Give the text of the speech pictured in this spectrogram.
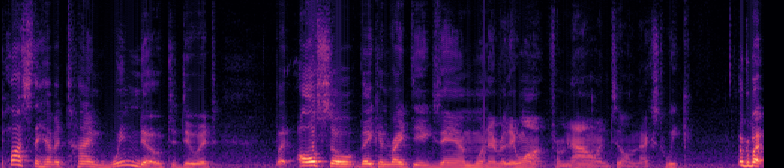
Plus, they have a time window to do it, but also they can write the exam whenever they want from now until next week. Okay, bye.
